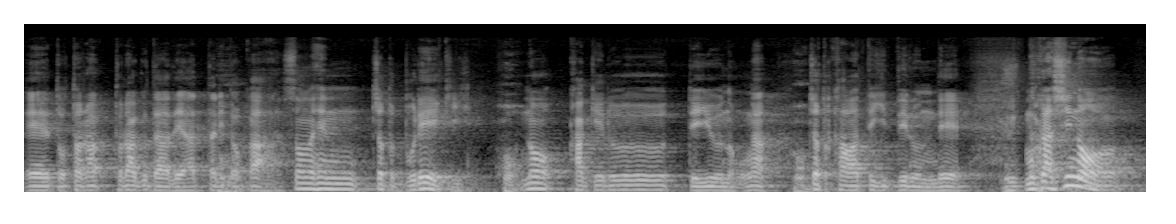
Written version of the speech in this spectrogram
えー、とトラトラクターであったりとかその辺ちょっとブレーキのかけるっていうのがちょっと変わってきてるんで昔の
